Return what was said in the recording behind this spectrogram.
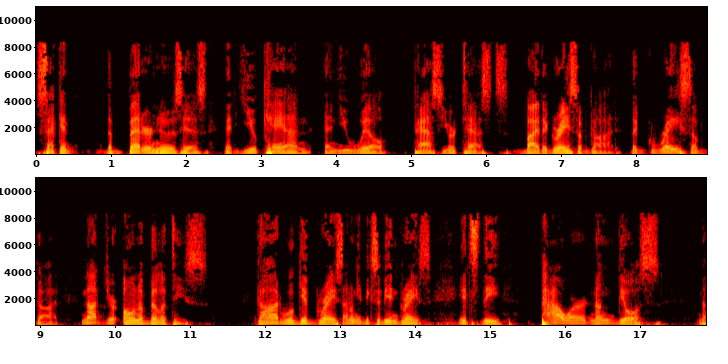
Second, the better news is that you can and you will pass your tests by the grace of God. The grace of God, not your own abilities. God will give grace. I don't ibig sabihin grace? It's the power ng Dios na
